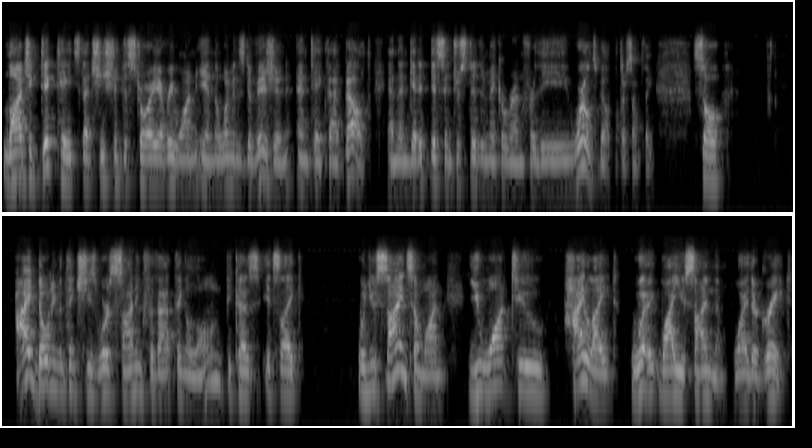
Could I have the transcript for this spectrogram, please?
logic dictates that she should destroy everyone in the women's division and take that belt and then get it disinterested and make a run for the world's belt or something. So I don't even think she's worth signing for that thing alone because it's like when you sign someone, you want to highlight wh- why you sign them, why they're great.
